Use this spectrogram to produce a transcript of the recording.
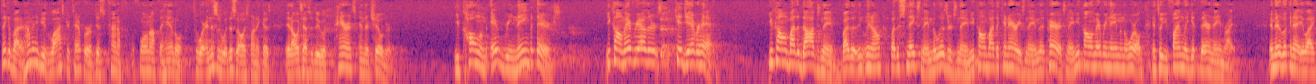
Think about it. How many of you have lost your temper or just kind of flown off the handle to where, and this is what, this is always funny because it always has to do with parents and their children. You call them every name but theirs. You call them every other kid you ever had. You call them by the dog's name, by the, you know, by the snake's name, the lizard's name. You call them by the canary's name, the parrot's name. You call them every name in the world until you finally get their name right. And they're looking at you like,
